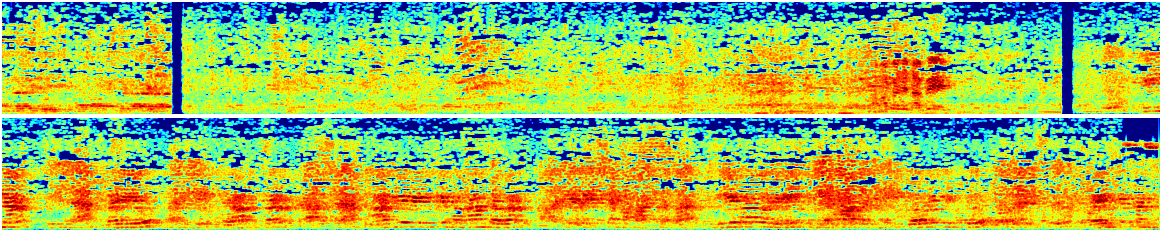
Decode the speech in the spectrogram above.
అందరికీ ప్రమాణ స్వీకారం జిల్లా మరియు రాష్ట్ర ఆర్యవైశ్య మహాసభ నియమావళిని గౌరవిస్తూ వైశ్య సంఘ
